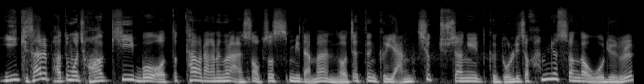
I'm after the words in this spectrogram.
이 기사를 봐도 뭐 정확히 뭐 어떻다라는 건 알 수는 없었습니다만 어쨌든 그 양측 주장의 그 논리적 합리성과 오류를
